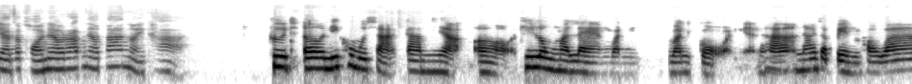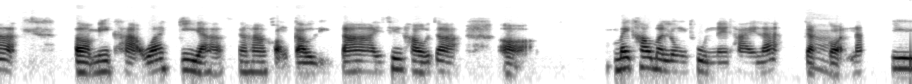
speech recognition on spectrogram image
อยากจะขอแนวรับแนวต้านหน่อยค่ะ คือเออนิคมอุตสาหกรรมเนี่ยเอ่อที่ลงมาแรงวันวันก่อนเนี่ยนะคะ น่าจะเป็นเพราะว่า มีข่าวว่าเกียร์นะคะของเกาหลีใต้ที่เขาจะไม่เข้ามาลงทุนในไทยและจากก่อนหน้าที่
